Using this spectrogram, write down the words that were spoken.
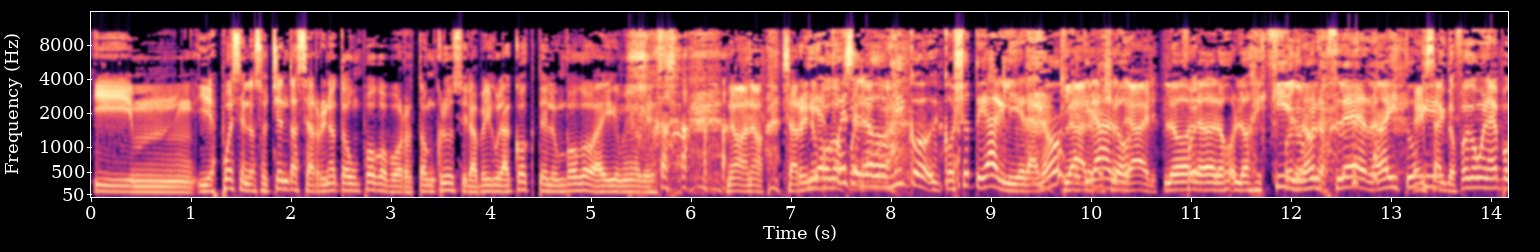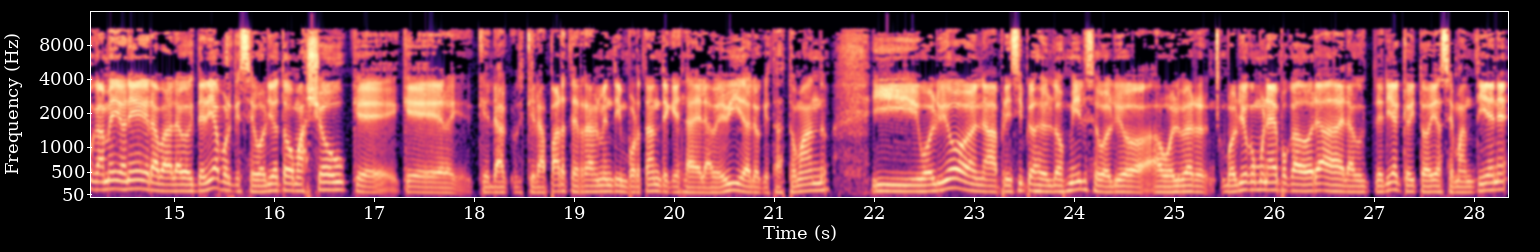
y, mm, y después en los 80 se arruinó todo un poco por Tom Cruise y la película Cóctel, un poco, ahí medio que es... No, no, se arruinó y un poco... después en los época- 2000 co- Coyote Agli era, ¿no? Claro, que los, los, skills, Los flair, ¿no? Ahí tuki. Exacto, fue como una época medio negra para la coctelería porque se volvió todo más show que, que, que la, que la parte realmente importante que es la de la bebida, lo que estás tomando. Y volvió en la- a principios del 2000, se volvió a volver, volvió como una época dorada de la coctelería que hoy todavía se mantiene.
